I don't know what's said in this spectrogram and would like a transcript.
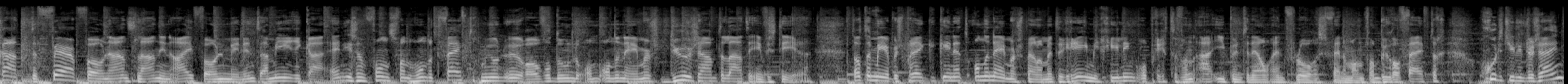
Gaat de Fairphone aanslaan in iPhone minnend Amerika? En is een fonds van 150 miljoen euro voldoende om ondernemers duurzaam te laten investeren? Dat en meer bespreek ik in het ondernemerspanel met Remy Gieling, oprichter van AI.nl en Floris Venneman van Bureau 50. Goed dat jullie er zijn.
